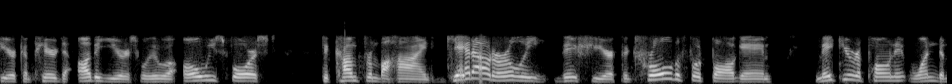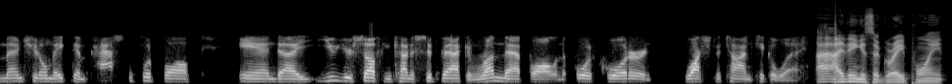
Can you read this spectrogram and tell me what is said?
year compared to other years where they were always forced to come from behind. Get out early this year, control the football game, make your opponent one dimensional, make them pass the football and uh, you yourself can kind of sit back and run that ball in the fourth quarter and watch the time tick away. I think it's a great point,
